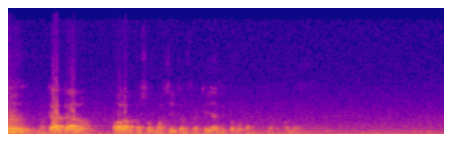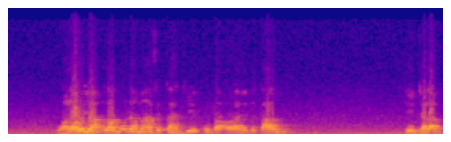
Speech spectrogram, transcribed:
Maka kalau orang ke masjid dan sebagainya diperlukan Allah. Walau ya'lamuna ma fi tahjir, ubah orang itu tahu. Di dalam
